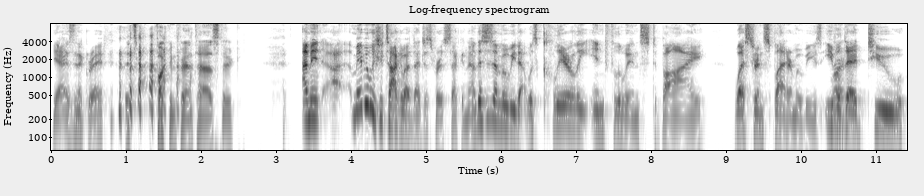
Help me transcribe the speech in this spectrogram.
Yeah, isn't it great? It's fucking fantastic. I mean, uh, maybe we should talk about that just for a second. Now, this is a movie that was clearly influenced by Western splatter movies. Evil Right. Dead 2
